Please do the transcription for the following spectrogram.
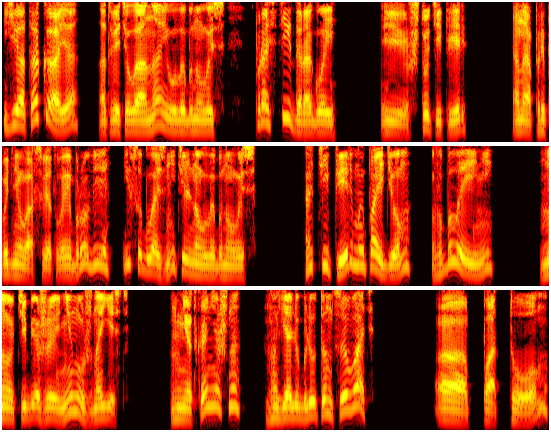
«Я такая», — ответила она и улыбнулась. «Прости, дорогой». «И что теперь?» Она приподняла светлые брови и соблазнительно улыбнулась. «А теперь мы пойдем в Блейни». «Но тебе же не нужно есть». «Нет, конечно, но я люблю танцевать». А потом,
